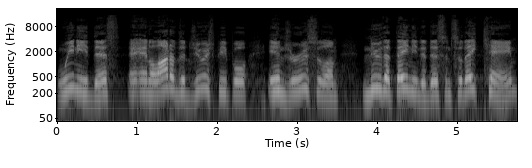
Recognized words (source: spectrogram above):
We need this. And a lot of the Jewish people in Jerusalem knew that they needed this, and so they came.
